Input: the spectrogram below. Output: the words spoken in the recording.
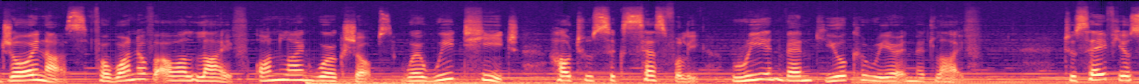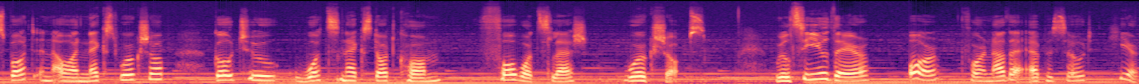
join us for one of our live online workshops where we teach how to successfully reinvent your career in midlife. To save your spot in our next workshop, go to whatsnext.com forward slash workshops. We'll see you there or for another episode here.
